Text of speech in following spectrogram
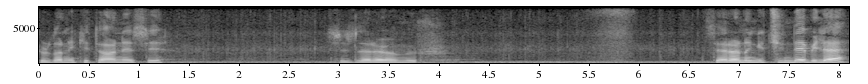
Şuradan iki tanesi sizlere ömür. Seranın içinde bile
